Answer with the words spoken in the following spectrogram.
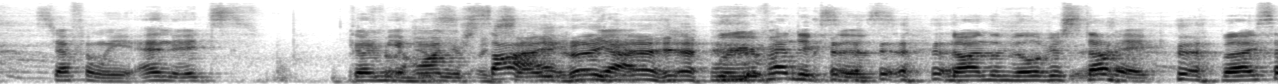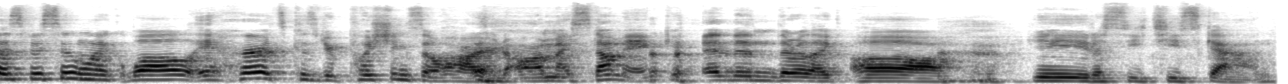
definitely, and it's gonna be On your your side, right? yeah, Yeah, yeah. where your appendix is, not in the middle of your stomach. But I said specifically like, well, it hurts because you're pushing so hard on my stomach, and then they're like, oh, you need a CT scan.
